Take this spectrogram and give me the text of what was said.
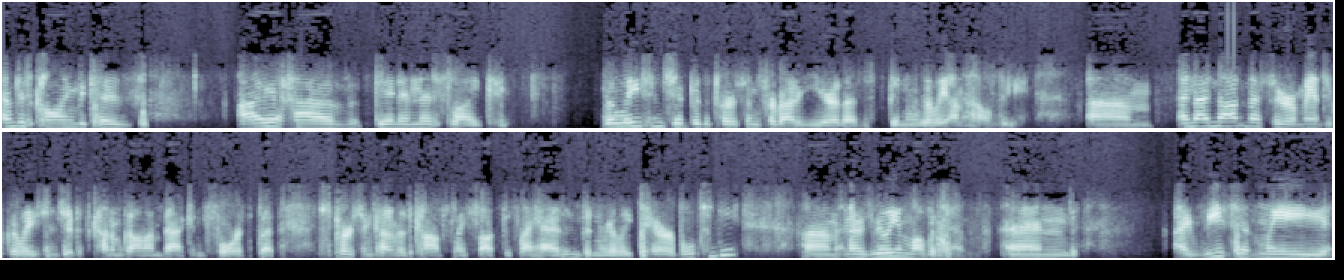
am just calling because I have been in this like relationship with a person for about a year that's been really unhealthy. Um, and I'm not necessarily a romantic relationship. It's kind of gone on back and forth, but this person kind of has constantly fucked with my head and been really terrible to me. Um, and I was really in love with him. And I recently,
